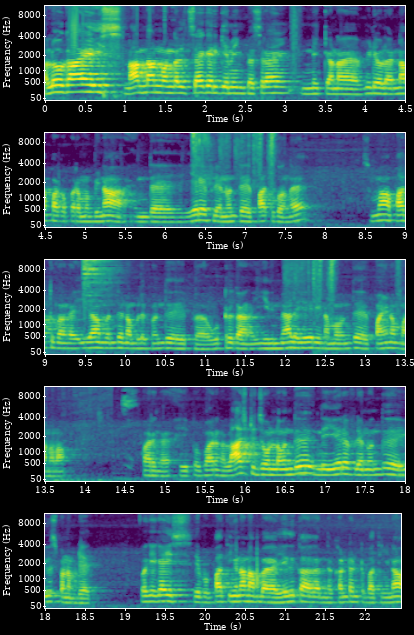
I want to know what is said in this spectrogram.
ஹலோ காய்ஸ் நான் தான் உங்கள் சேகர் கேமிங் பேசுகிறேன் இன்றைக்கான வீடியோவில் என்ன பார்க்க போகிறோம் அப்படின்னா இந்த ஏரோப்ளேன் வந்து பார்த்துக்கோங்க. சும்மா பார்த்துக்கோங்க. இதான் வந்து நம்மளுக்கு வந்து இப்போ விட்ருக்காங்க இது மேலே ஏறி நம்ம வந்து பயணம் பண்ணலாம். பாருங்கள் இப்போ பாருங்கள் லாஸ்ட் ஜோனில் வந்து இந்த ஏரோப்ளேன் வந்து யூஸ் பண்ண முடியாது. ஓகே கைஸ் இப்போ பார்த்தீங்கன்னா நம்ம எதுக்காக இந்த கண்டென்ட் பார்த்தீங்கன்னா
